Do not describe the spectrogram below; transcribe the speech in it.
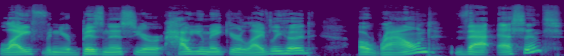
life and your business, your how you make your livelihood around that essence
